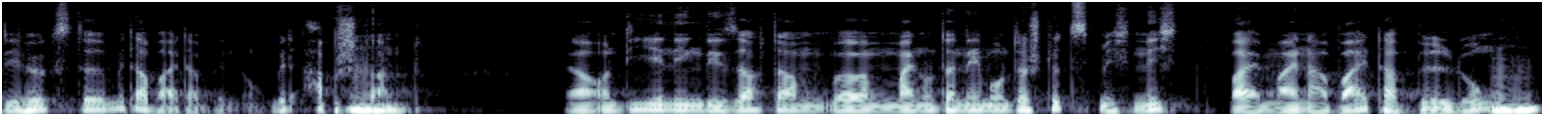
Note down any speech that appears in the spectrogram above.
die höchste Mitarbeiterbindung. Mit Abstand. Mhm. Ja, und diejenigen, die gesagt haben, äh, mein Unternehmen unterstützt mich nicht bei meiner Weiterbildung, mhm.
